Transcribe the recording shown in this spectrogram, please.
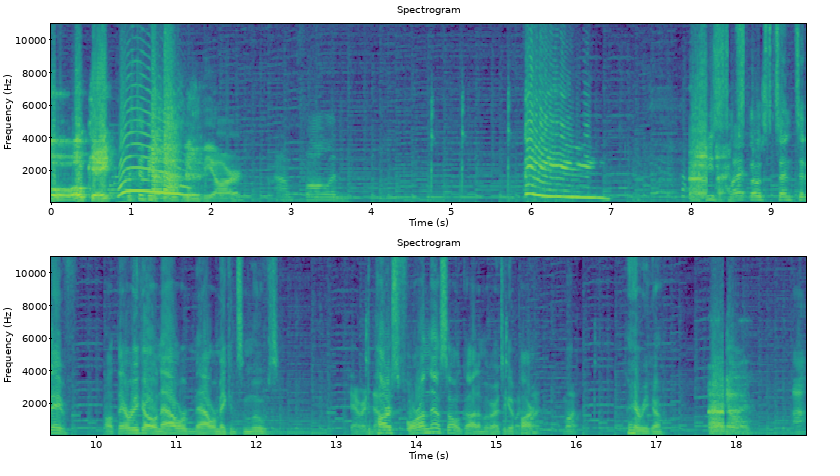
Oh, okay. This could be easy in VR. I'm falling. Jesus, What? it's so sensitive. Oh, there we go. Now we're now we're making some moves. Cameron, no. Par's four on this. Oh god, I'm about to get a Come on, par. Come on. There we go. Come. No. Ah,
